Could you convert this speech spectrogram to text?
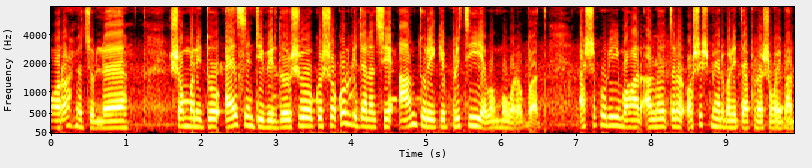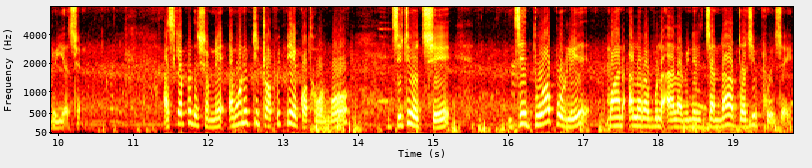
রহমতুল্লাহ সম্মানিত এস এন টিভির দর্শক, সকলকে জানাচ্ছে আন্তরিক প্রীতি এবং মোবারকবাদ। আশা করি মহান আল্লাহ তালার অশেষ মেহরবানিতে আপনারা সবাই ভালোই আছেন। আজকে আপনাদের সামনে এমন একটি টপিক নিয়ে কথা বলব, যেটি হচ্ছে যে দোয়া পড়লে মহান আল্লাহ রাবুল আলমিনের জান্নাত অজীব হয়ে যায়।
